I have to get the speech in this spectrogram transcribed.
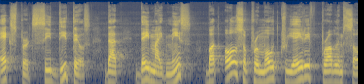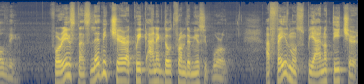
experts see details that they might miss, but also promote creative problem solving. For instance, let me share a quick anecdote from the music world. A famous piano teacher,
